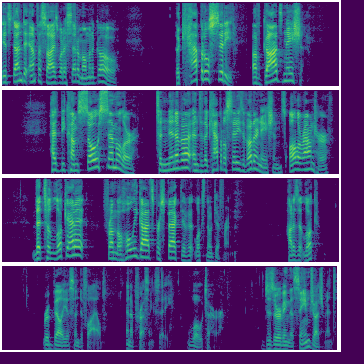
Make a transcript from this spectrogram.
It's done to emphasize what I said a moment ago. The capital city of God's nation has become so similar to Nineveh and to the capital cities of other nations all around her that to look at it from the holy God's perspective, it looks no different. How does it look? Rebellious and defiled, an oppressing city. Woe to her. Deserving the same judgment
